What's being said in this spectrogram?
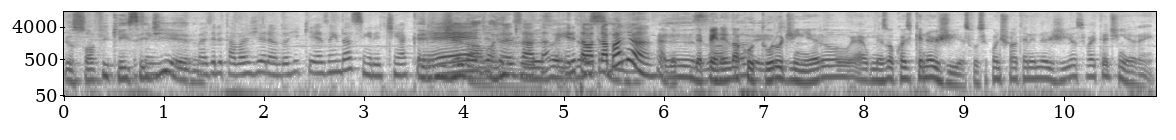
Eu só fiquei sem Sim, dinheiro. Mas ele tava gerando riqueza ainda assim. Ele tinha Ele gerava crédito, riqueza exatamente. Ele ainda tava assim. trabalhando. É, de- dependendo da cultura, o dinheiro é a mesma coisa que energia. Se você continuar tendo energia, você vai ter dinheiro ainda.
